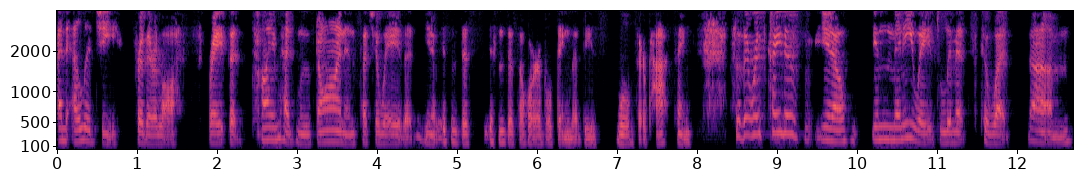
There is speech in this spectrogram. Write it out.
an elegy for their loss right that time had moved on in such a way that you know isn't this isn't this a horrible thing that these wolves are passing so there was kind of you know in many ways limits to what um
